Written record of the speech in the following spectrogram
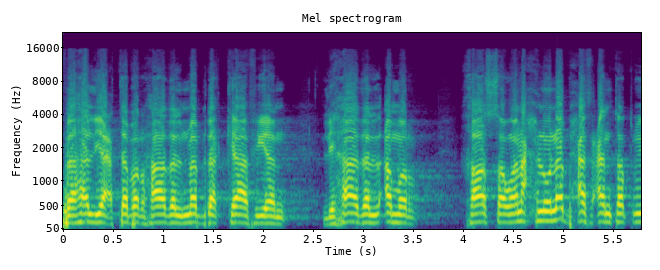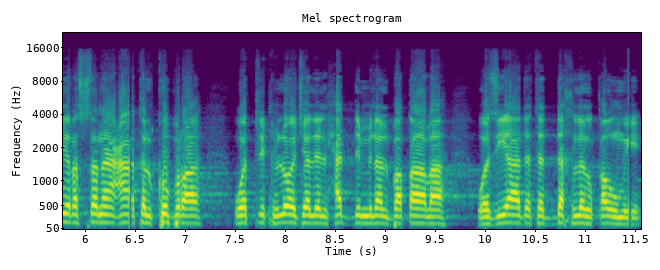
فهل يعتبر هذا المبلغ كافيا لهذا الأمر؟ خاصة ونحن نبحث عن تطوير الصناعات الكبرى والتكنولوجيا للحد من البطالة وزيادة الدخل القومي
